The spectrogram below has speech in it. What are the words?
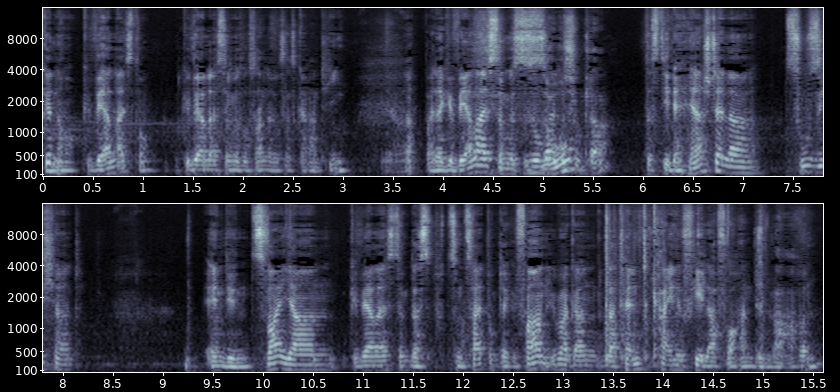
genau, Gewährleistung. Gewährleistung ist was anderes als Garantie. Ja. Bei der Gewährleistung ist es so, schon klar. dass dir der Hersteller zusichert, in den zwei Jahren Gewährleistung, dass zum Zeitpunkt der Gefahrenübergang latent keine Fehler vorhanden waren.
